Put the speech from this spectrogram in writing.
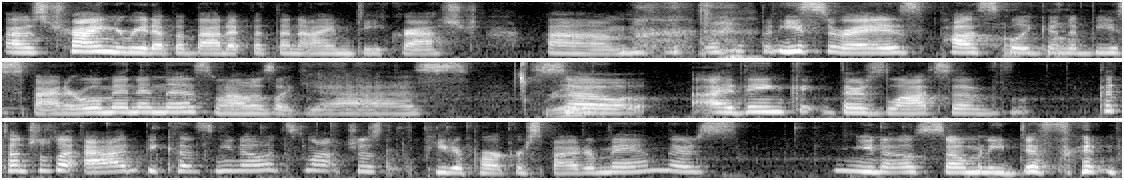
I was trying to read up about it, but then IMD crashed. Um, but Issa Rae is possibly going to be Spider Woman in this, and I was like, yes. So I think there's lots of potential to add because you know it's not just Peter Parker Spider Man. There's you know so many different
